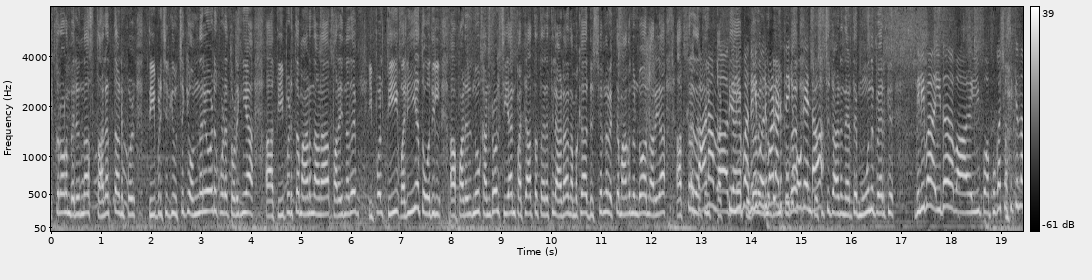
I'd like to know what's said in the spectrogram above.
ഏക്കറോളം വരുന്ന സ്ഥലത്താണ് ഇപ്പോൾ തീ പിടിച്ചിരിക്കുന്നത്. ഉച്ചയ്ക്ക് ഒന്നരയോട് കൂടെ തുടങ്ങിയ തീപിടുത്തമാണെന്നാണ് പറയുന്നത്. ഇപ്പോൾ തീ വലിയ തോതിൽ പടരുന്നു. കൺട്രോൾ ചെയ്യാൻ പറ്റാത്ത തരത്തിലാണ് നമുക്ക് ആ ദൃശ്യങ്ങൾ വ്യക്തമാകുന്നുണ്ടോ എന്നറിയാം. അത്ര തരത്തിൽ. ശ്വസിച്ചിട്ടാണ് നേരത്തെ മൂന്ന് പേർക്ക് ദിലീപ് ഇത് ഈ പുക ശ്വസിക്കുന്ന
